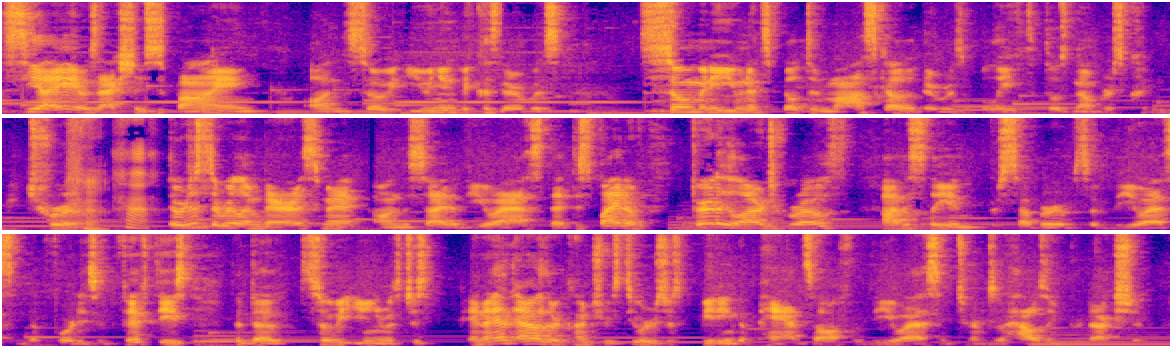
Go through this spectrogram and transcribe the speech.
CIA was actually spying on the Soviet Union because there was so many units built in Moscow that there was a belief that those numbers couldn't be true. Huh. There was just a real embarrassment on the side of the US that despite a fairly large growth, obviously in the suburbs of the US in the 40s and 50s, that the Soviet Union was just, and, and other countries too, was just beating the pants off of the US in terms of housing production.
